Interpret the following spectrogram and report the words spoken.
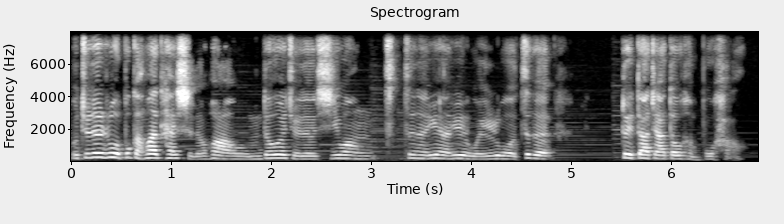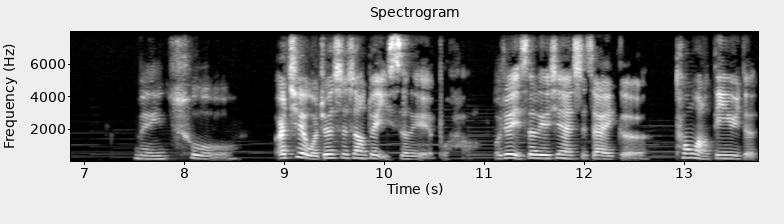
我觉得如果不赶快开始的话，我们都会觉得希望真的越来越微弱，这个对大家都很不好。没错，而且我觉得事实上对以色列也不好。我觉得以色列现在是在一个通往地狱的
